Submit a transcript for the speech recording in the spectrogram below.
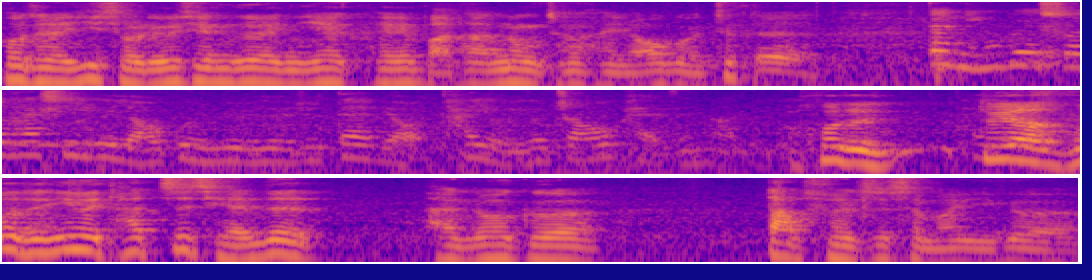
或者一首流行歌，你也可以把它弄成很摇滚，这个对，但您会说它是一个摇滚乐队，就代表它有一个招牌在那里。或者对啊、或者因为它之前的很多歌，大部分是什么一个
